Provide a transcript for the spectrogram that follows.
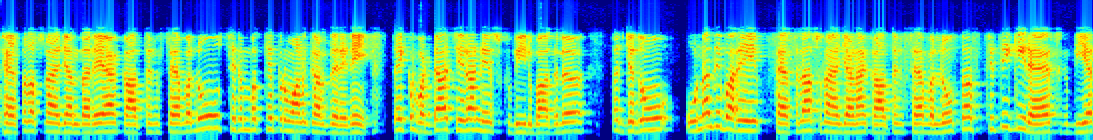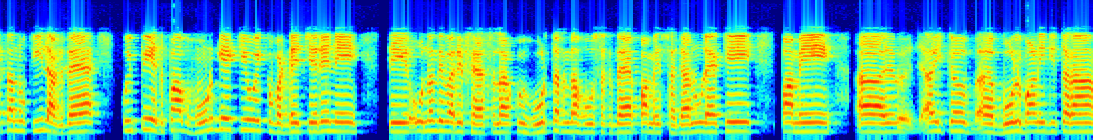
ਫੈਸਲਾ ਸੁਣਾਇਆ ਜਾਂਦਾ ਰਿਹਾ, ਅਕਾਲ ਤਖਤ ਸਾਹਿਬ ਵੱਲੋਂ ਸਿਰ ਮੱਥੇ ਪ੍ਰਵਾਨ ਕਰਦੇ ਰਹੇ ਨੇ। ਤਾਂ ਇੱਕ ਵੱਡਾ ਚਿਹਰਾ ਨੇ ਸੁਖਬੀਰ ਬਾਦਲ। ਤਾਂ ਜਦੋਂ ਉਹਨਾਂ ਦੇ ਬਾਰੇ ਫੈਸਲਾ ਸੁਣਾਇਆ ਜਾਣਾ ਅਕਾਲ ਤਖਤ ਸਾਹਿਬ ਵੱਲੋਂ, ਤਾਂ ਸਥਿਤੀ ਕੀ ਰਹਿ ਸਕਦੀ ਹੈ? ਤੁਹਾਨੂੰ ਕੀ ਲੱਗਦਾ ਹੈ? ਕੋਈ ਭੇਦਭਾਵ ਹੋਣਗੇ ਕਿ ਉਹ ਇੱਕ ਵੱਡੇ ਚਿਹਰੇ ਨੇ ਤੇ ਉਹਨਾਂ ਦੇ ਬਾਰੇ ਫੈਸਲਾ ਕੋਈ ਹੋਰ ਤਰ੍ਹਾਂ ਦਾ ਹੋ ਸਕਦਾ ਹੈ? ਭਾਵੇਂ ਸਜ਼ਾ ਨੂੰ ਲੈ ਕੇ, ਭਾਵੇਂ ਇੱਕ ਬੋਲਬਾਣੀ ਦੀ ਤਰ੍ਹਾਂ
